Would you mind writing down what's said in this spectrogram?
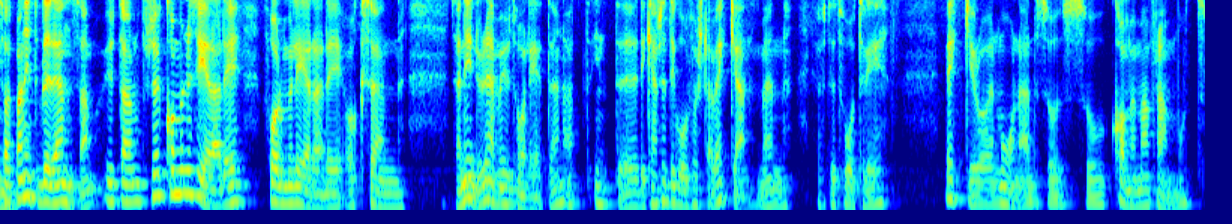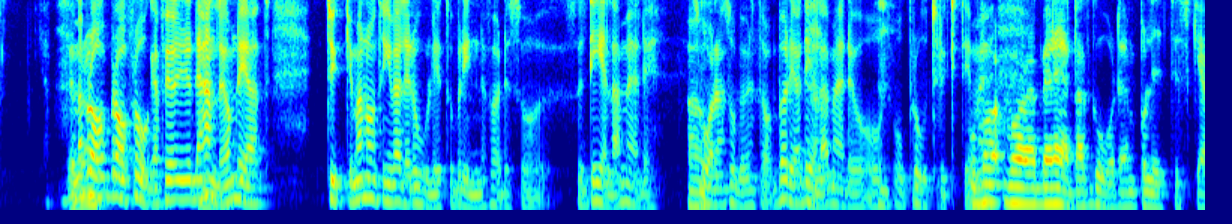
Så att man inte blir ensam, utan försök kommunicera det, formulera det och sen, sen är det ju det här med uthålligheten, att inte, det kanske inte går första veckan, men efter två, tre veckor och en månad så, så kommer man framåt. Men bra, bra fråga, för det handlar ju om det att tycker man någonting väldigt roligt och brinner för det så, så dela med det. Svårare än så behöver det inte vara. Börja dela med det och, och provtryck det Och med. va- vara beredd att gå den politiska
